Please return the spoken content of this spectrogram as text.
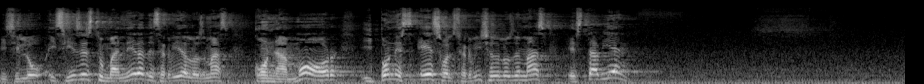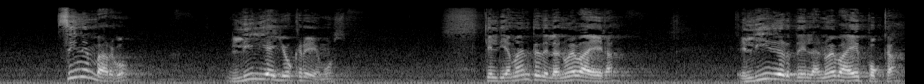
Y si, lo, y si esa es tu manera de servir a los demás con amor y pones eso al servicio de los demás, está bien. Sin embargo, Lilia y yo creemos que el diamante de la nueva era, el líder de la nueva época,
